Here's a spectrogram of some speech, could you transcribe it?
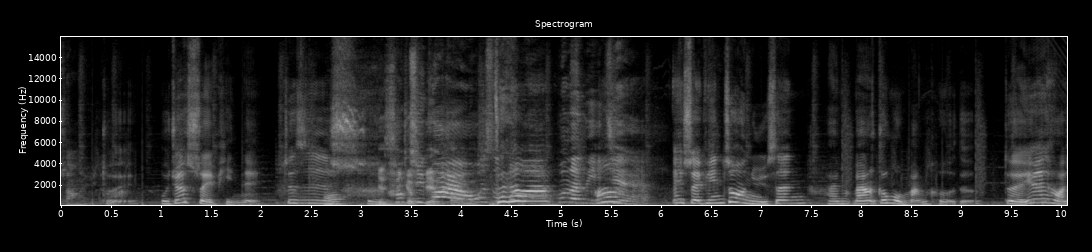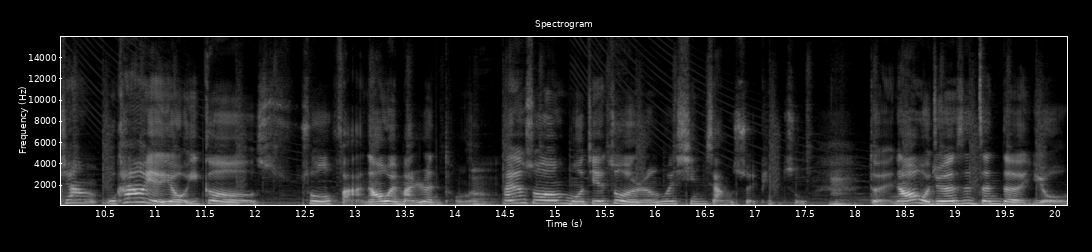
双鱼。对，我觉得水瓶呢，就是水好奇怪哦，为什么？真的吗？不能理解。哎、欸，水瓶座女生还蛮跟我蛮合的，对，因为好像我看到也有一个说法，然后我也蛮认同的。嗯、他就说摩羯座的人会欣赏水瓶座，嗯，对，然后我觉得是真的有，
